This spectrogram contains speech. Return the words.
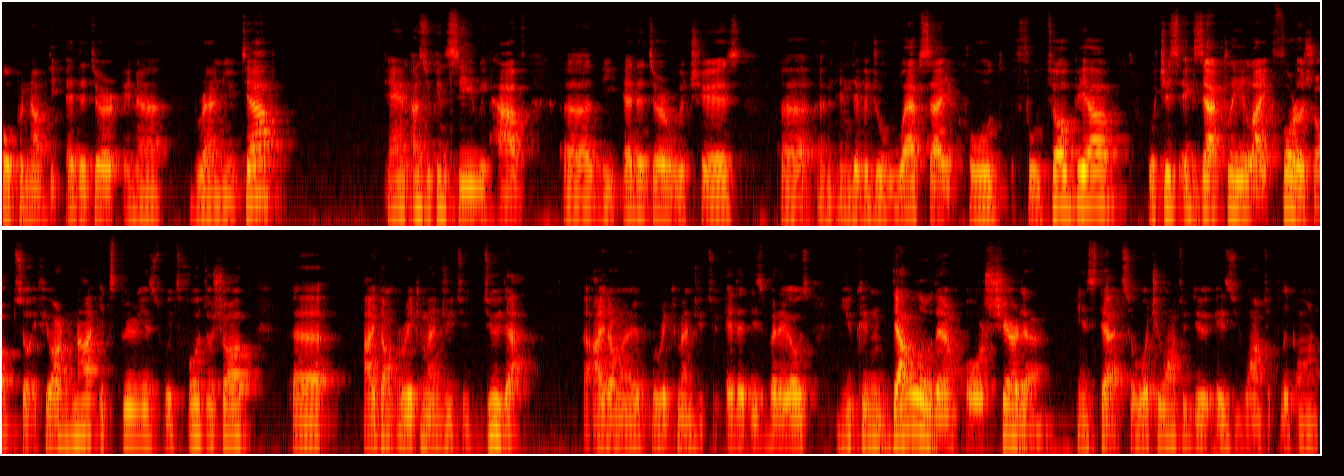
open up the editor in a brand new tab. And as you can see, we have uh, the editor, which is uh, an individual website called Photopea, which is exactly like Photoshop. So if you are not experienced with Photoshop, uh, I don't recommend you to do that. I don't recommend you to edit these videos. You can download them or share them instead. So what you want to do is you want to click on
